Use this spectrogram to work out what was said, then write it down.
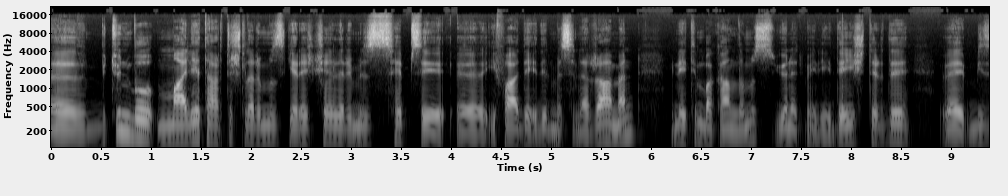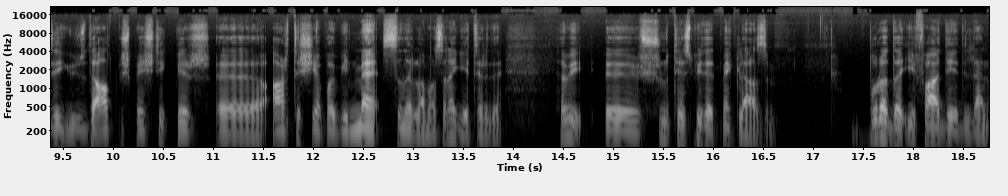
E, bütün bu maliyet artışlarımız, gerekçelerimiz hepsi e, ifade edilmesine rağmen Milli Bakanlığımız yönetmeliği değiştirdi ve bizi yüzde altmış beşlik bir e, artış yapabilme sınırlamasına getirdi. Tabii e, şunu tespit etmek lazım burada ifade edilen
